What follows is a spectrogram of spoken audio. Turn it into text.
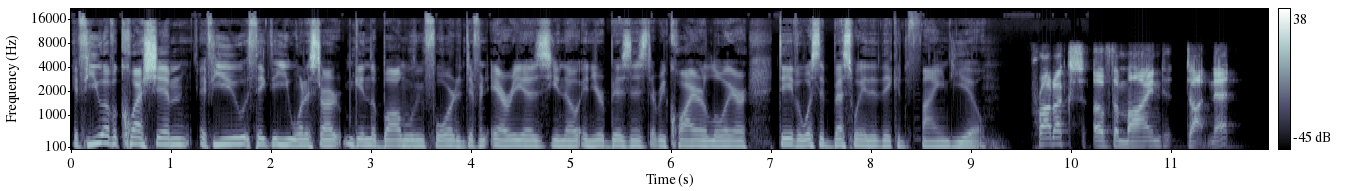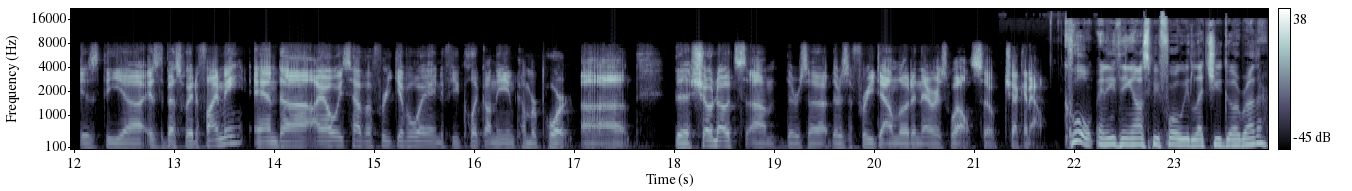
If you have a question, if you think that you want to start getting the ball moving forward in different areas, you know, in your business that require a lawyer, David, what's the best way that they can find you? Productsofthemind.net is the uh, is the best way to find me, and uh, I always have a free giveaway. And if you click on the income report, uh, the show notes, um, there's a there's a free download in there as well. So check it out. Cool. Anything else before we let you go, brother?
